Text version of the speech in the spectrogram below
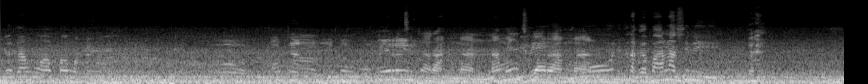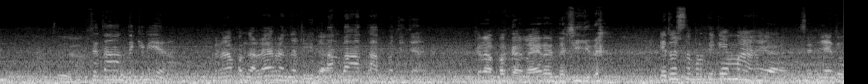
Tidak tahu apa modelnya. Oh, model itu. Masjid Rahman. Namanya juga Ini- Rahman. Oh, ini tenaga panas ini. Itu ya. Bisa antik ini ya. Kenapa nggak leren tadi kita? Tanpa atap masjidnya. Kenapa gak leret tadi kita? Itu seperti kemah ya masjidnya itu.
